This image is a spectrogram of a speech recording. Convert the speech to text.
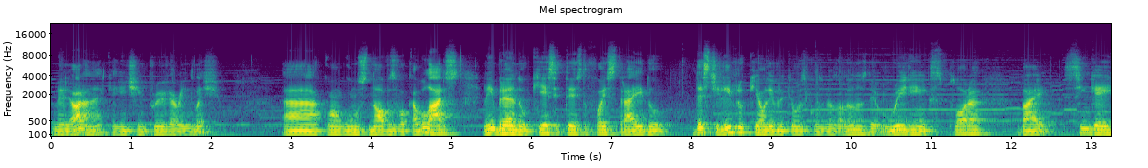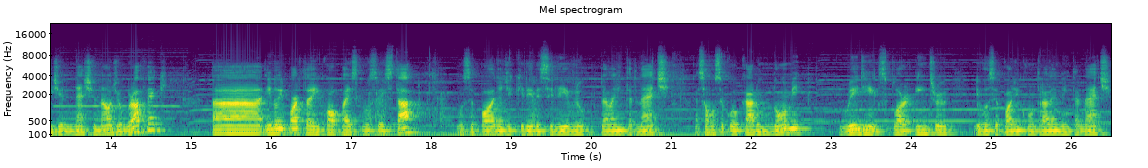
melhora, né? Que a gente improve our English, uh, com alguns novos vocabulários. Lembrando que esse texto foi extraído deste livro, que é o livro que eu uso com os meus alunos, The Reading Explorer by Cengage National Geographic. Uh, e não importa em qual país que você está, você pode adquirir esse livro pela internet. É só você colocar o nome Reading Explore Intro e você pode encontrar ele na internet.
